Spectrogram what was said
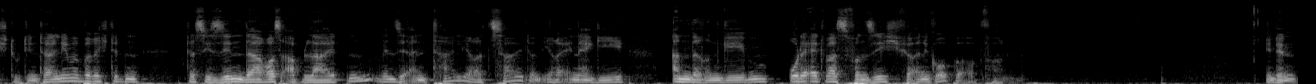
Studienteilnehmer berichteten, dass sie Sinn daraus ableiten, wenn sie einen Teil ihrer Zeit und ihrer Energie anderen geben oder etwas von sich für eine Gruppe opfern. In den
